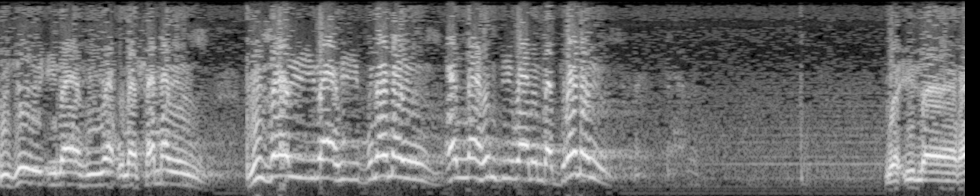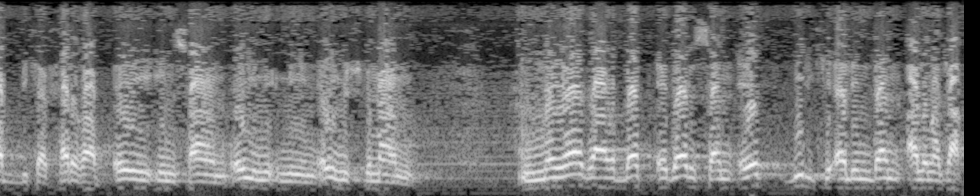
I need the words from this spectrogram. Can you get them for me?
Huzur ilahiye ulaşamayız. Rızayı ilahi bulamayız. Allah'ın divanında duramayız. Ve ila rabbike fergab ey insan, ey mümin, ey Müslüman. Neye rağbet edersen et, bil ki elinden alınacak.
